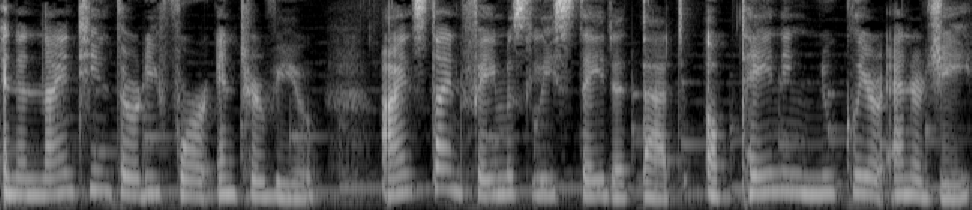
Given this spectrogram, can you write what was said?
In a 1934 interview, Einstein famously stated that obtaining nuclear energy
